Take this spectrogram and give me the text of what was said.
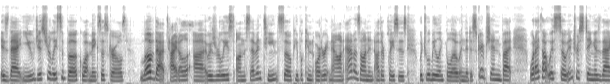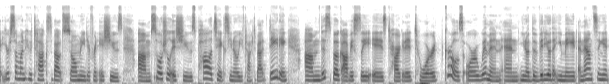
is that you just released a book, What Makes Us Girls, Love that title. Uh, it was released on the 17th, so people can order it now on Amazon and other places, which will be linked below in the description. But what I thought was so interesting is that you're someone who talks about so many different issues um, social issues, politics, you know, you've talked about dating. Um, this book obviously is targeted toward girls or women, and, you know, the video that you made announcing it,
